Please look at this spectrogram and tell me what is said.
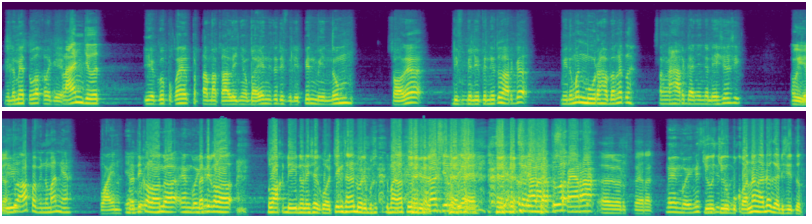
minumnya tuak lagi. Lanjut. Iya gue pokoknya pertama kali nyobain itu di Filipina minum. Soalnya di Filipina itu harga minuman murah banget lah. Setengah harganya Indonesia sih. oh iya Jadi- Itu apa minumannya? Wine. Yang Berarti kalau- enggak yang gue Berarti kalau tuak di Indonesia goceng sana 2500 gitu. Enggak sih lebih. Iya, Lima ratus perak. Eh, harus perak. Enggak yang gue inget situ. bukonang ada gak di situ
